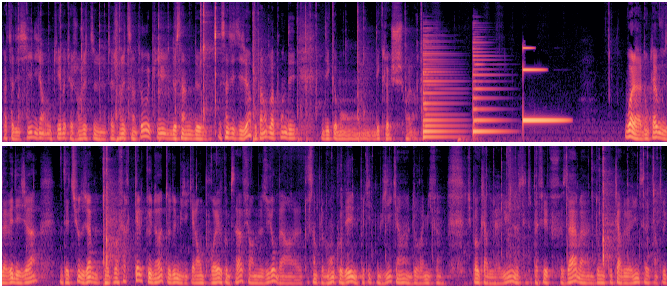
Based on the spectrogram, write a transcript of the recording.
partir d'ici, dire ok, bah, tu as changé de, as changé de et puis de, synthétiseur, puis par exemple on va prendre des, des, des cloches. Voilà, donc là vous avez déjà, vous êtes sûr déjà, pouvez pouvoir faire quelques notes de musique. Alors on pourrait comme ça, au fur et à mesure, ben, tout simplement coder une petite musique, hein, do, ré, mi, fa, pas au clair de la lune, c'est tout à fait faisable. Donc au clair de la lune, ça va être un truc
